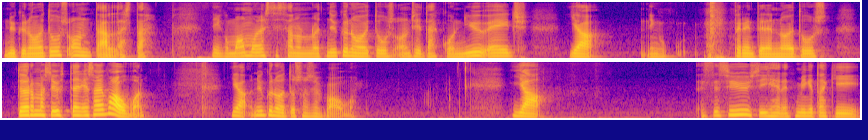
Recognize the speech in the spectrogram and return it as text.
nykynoituus on tällaista. Niin kuin mä oon monesti sanonut, että nykynoituus on sitä kuin New Age ja niin kuin perinteinen noituus törmäsi yhteen ja sai vauvan. Ja nykynoituus on sen vauva. Ja se syy siihen, että minkä takia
